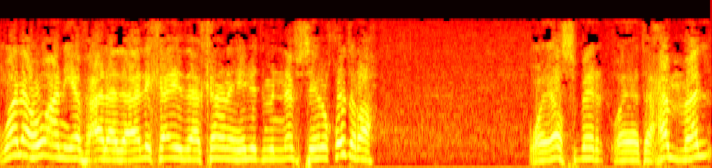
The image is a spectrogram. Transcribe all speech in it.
وله أن يفعل ذلك إذا كان يجد من نفسه القدرة ويصبر ويتحمل.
